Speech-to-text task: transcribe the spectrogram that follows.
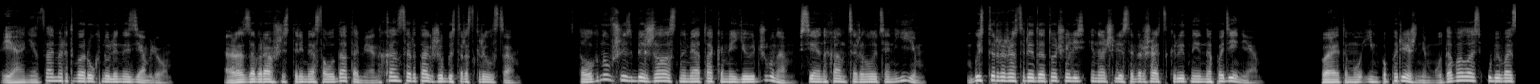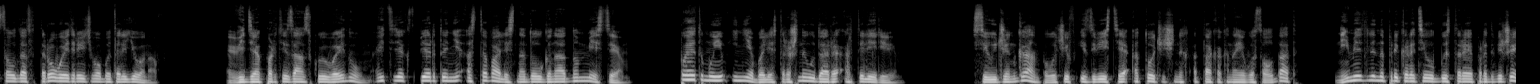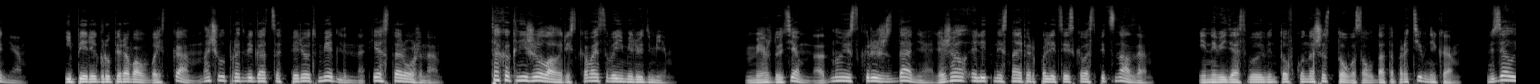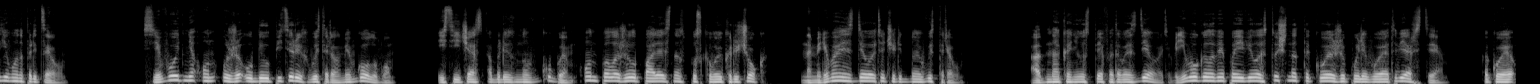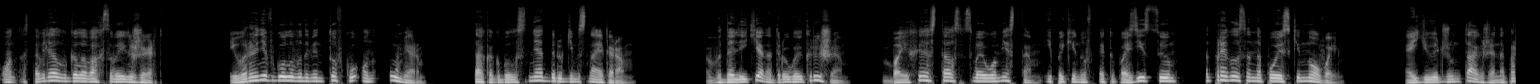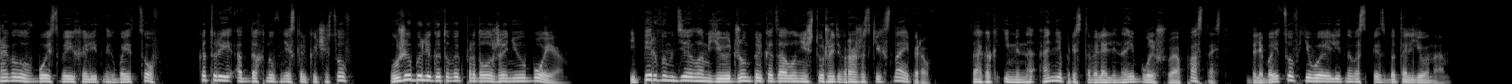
И они замертво рухнули на землю. Разобравшись с тремя солдатами, энхансер также быстро скрылся. Столкнувшись с безжалостными атаками Юйджуна, все энхансеры Лотяньи быстро рассредоточились и начали совершать скрытные нападения. Поэтому им по-прежнему удавалось убивать солдат второго и третьего батальонов. Ведя партизанскую войну, эти эксперты не оставались надолго на одном месте, поэтому им и не были страшны удары артиллерии. Сюй Джинган, получив известие о точечных атаках на его солдат, немедленно прекратил быстрое продвижение и, перегруппировав войска, начал продвигаться вперед медленно и осторожно так как не желал рисковать своими людьми. Между тем, на одной из крыш здания лежал элитный снайпер полицейского спецназа и, наведя свою винтовку на шестого солдата противника, взял его на прицел. Сегодня он уже убил пятерых выстрелами в голову, и сейчас, облизнув губы, он положил палец на спусковой крючок, намереваясь сделать очередной выстрел. Однако, не успев этого сделать, в его голове появилось точно такое же пулевое отверстие, какое он оставлял в головах своих жертв. И уронив голову на винтовку, он умер, так как был снят другим снайпером. Вдалеке, на другой крыше, Байхэ встал со своего места и, покинув эту позицию, отправился на поиски новой. Юэджун также направил в бой своих элитных бойцов, которые, отдохнув несколько часов, уже были готовы к продолжению боя. И первым делом Юэджун приказал уничтожить вражеских снайперов, так как именно они представляли наибольшую опасность для бойцов его элитного спецбатальона.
